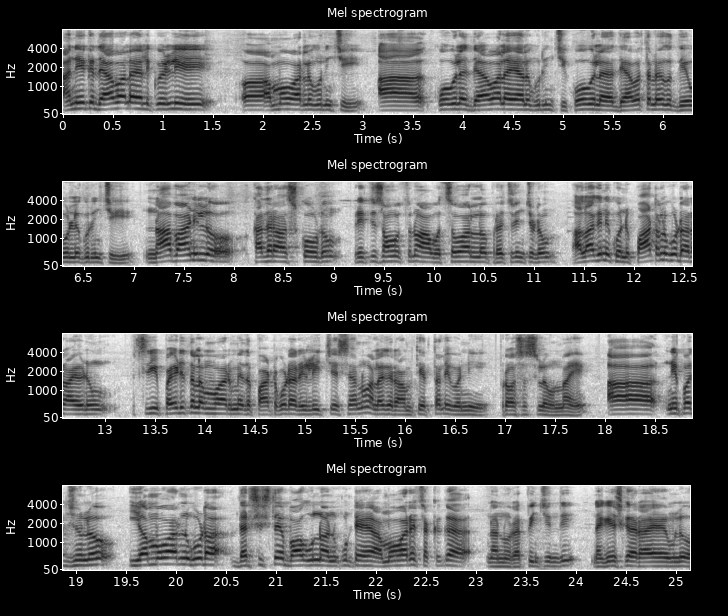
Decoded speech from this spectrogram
అనేక దేవాలయాలకు వెళ్ళి అమ్మవార్ల గురించి ఆ కోవిల దేవాలయాల గురించి కోవిల దేవతల దేవుళ్ళ గురించి నా బాణిలో కథ రాసుకోవడం ప్రతి సంవత్సరం ఆ ఉత్సవాల్లో ప్రచురించడం అలాగనే కొన్ని పాటలు కూడా రాయడం శ్రీ పైడితలం వారి మీద పాట కూడా రిలీజ్ చేశాను అలాగే రామతీర్థాలు ఇవన్నీ ప్రాసెస్లో ఉన్నాయి. ఆ నేపథ్యంలో ఈ అమ్మవారిని కూడా దర్శిస్తే బాగుండు అనుకుంటే అమ్మవారే చక్కగా నన్ను రప్పించింది. నగేష్ గారి ఆయంలో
